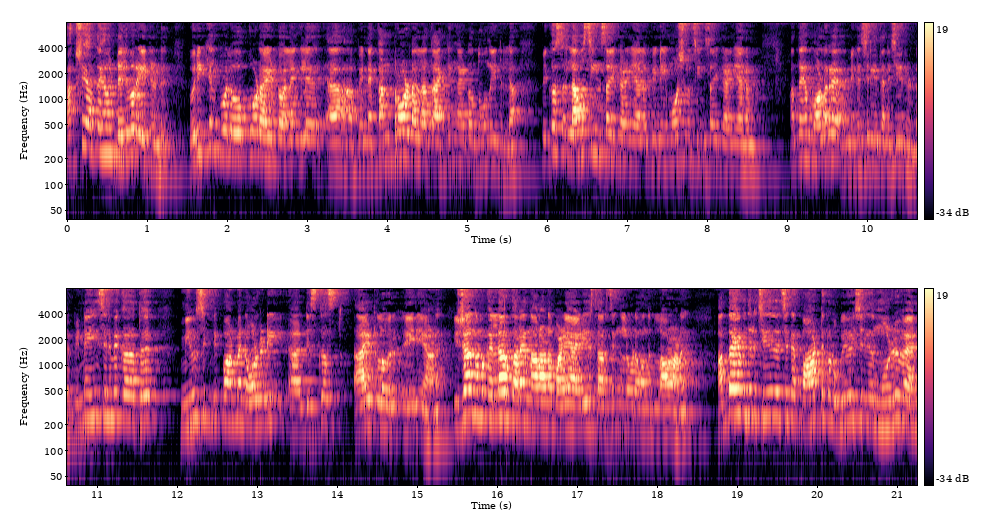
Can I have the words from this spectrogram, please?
പക്ഷേ അദ്ദേഹം ഡെലിവർ ചെയ്തിട്ടുണ്ട്. ഒരിക്കൽ പോലും ഓക്കോഡ് ആയിട്ടോ അല്ലെങ്കിൽ പിന്നെ കൺട്രോൾഡ് അല്ലാത്ത ആക്ടിംഗ് ആയിട്ടോ തോന്നിയിട്ടില്ല. ബിക്കോസ് ലവ് സീൻസ് ആയി കഴിഞ്ഞാലും പിന്നെ ഇമോഷണൽ സീൻസ് ആയി കഴിഞ്ഞാലും അദ്ദേഹം വളരെ മികച്ച രീതിയിൽ തന്നെ ചെയ്തിട്ടുണ്ട്. പിന്നെ ഈ സിനിമയ്ക്കകത്ത് മ്യൂസിക് ഡിപ്പാർട്ട്മെന്റ് ഓൾറെഡി ഡിസ്കസ്ഡ് ആയിട്ടുള്ള ഒരു ഏരിയ ആണ്. ഇഷാൻ നമുക്ക് എല്ലാവർക്കും അറിയുന്ന ആളാണ്. പഴയ ഐഡിയ സ്റ്റാർ സിംഗിലൂടെ വന്നിട്ടുള്ള ആളാണ്. അദ്ദേഹം ഇതിൽ ചെയ്തു വെച്ചിട്ട് പാട്ടുകൾ ഉപയോഗിച്ചിരിക്കുന്നത് മുഴുവൻ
